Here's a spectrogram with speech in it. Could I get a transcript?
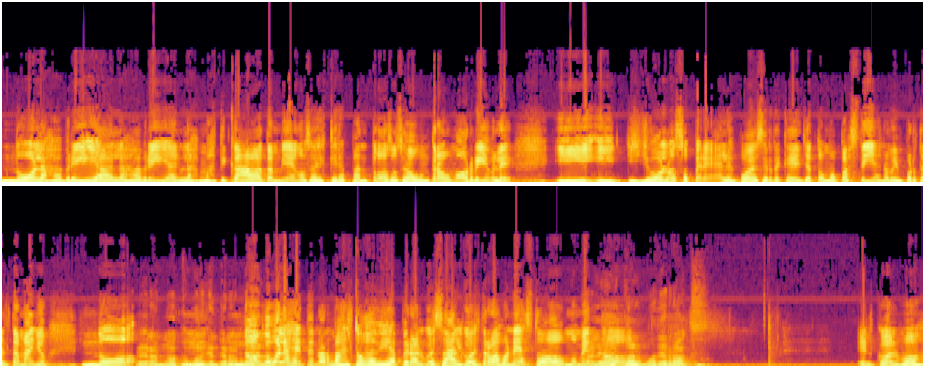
no las abría, las abría, y las masticaba también, o sea, es que era espantoso, o sea, un trauma horrible. Y, y, y yo lo superé, les puedo decirte que ya tomo pastillas, no me importa el tamaño. No. Pero no como la gente normal. No como la gente normal todavía, pero algo es algo, es trabajo honesto. ¿Cuál Momento. es el colmo de Rox? El colmo.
